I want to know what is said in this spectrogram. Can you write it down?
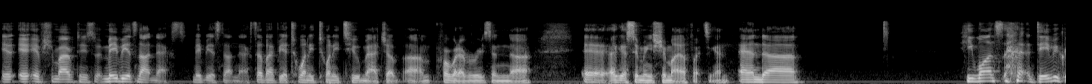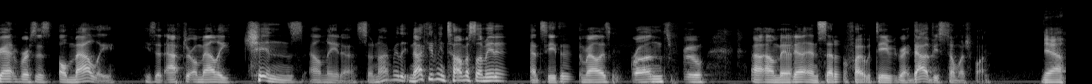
if, if Chimaev maybe it's not next. Maybe it's not next. That might be a 2022 matchup um, for whatever reason. Uh, eh, I guess assuming Chimaev fights again. And uh, he wants Davey Grant versus O'Malley. He said after O'Malley chins Almeida. So not really not giving Thomas Almeida a chance. He O'Malley's run through uh, Almeida and set up a fight with Davey Grant. That would be so much fun. Yeah.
